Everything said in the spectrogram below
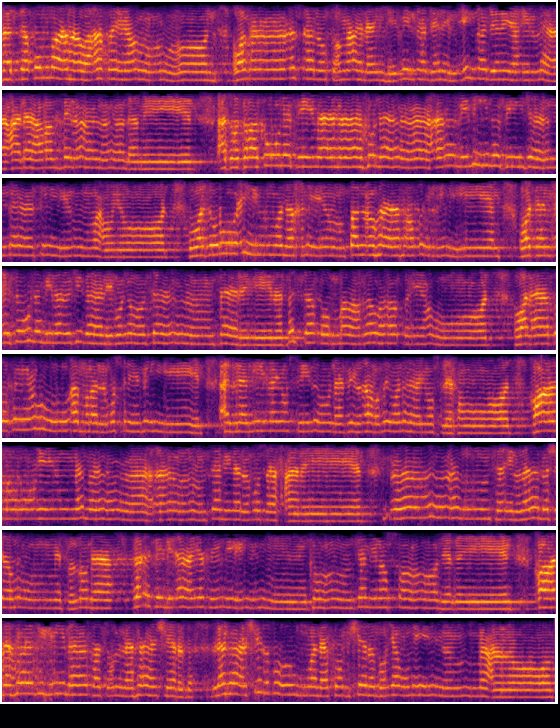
فاتقوا الله وأطيعون. وما أسألكم عليه من أجر إن أجري إلا على رب العالمين. أتتركون فيما هاهنا آمنين في جنات وعيون وزروع ونخل طلعها هضيم. وتنحسون من الجبال بيوتا فارغين فاتقوا الله وأطيعون. ولا تطيعوا أمر المسلمين الذين يفسدون في الأرض ولا يصلحون. قالوا إنما أنت من المسحرين. ما أنت إلا بشر مثلنا. فأت بآية إن كنت من الصادقين. قال هذه ناقة لها شرب. لها شرب ولكم شرب يوم معلوم.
